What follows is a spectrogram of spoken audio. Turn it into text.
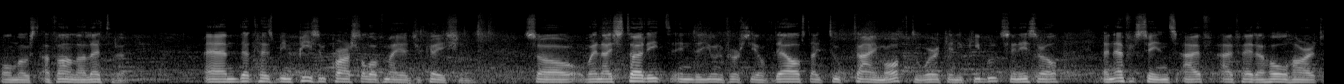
almost avant la lettre. And that has been piece and parcel of my education. So when I studied in the University of Delft, I took time off to work in a kibbutz in Israel. And ever since, I've, I've had a whole heart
